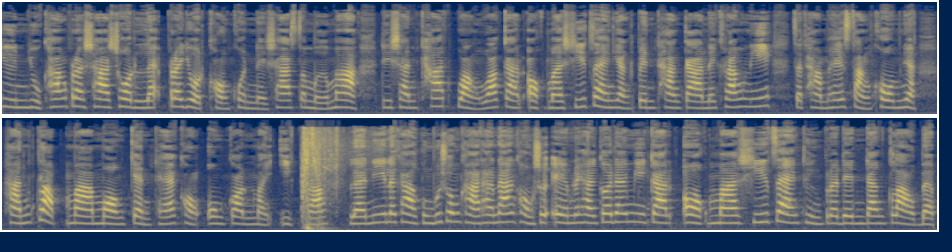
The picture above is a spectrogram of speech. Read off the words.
ยืนอยู่ข้างประชาชน และประโยชน์ของคนในชาติเสมอมา ดิฉันคาดหวังว่าการออกมาชี้แจงอย่างเป็นทางการในครั้งนี้ จะทำให้สังคมเนี่ยหันกลับมามองแก่นแท้ขององค์กรใหม่อีกครั้ง และนี่แหละค่ะคุณผู้ชมคะทางด้านของเชอเอมนะคะก็ได้มีการออกมาชี้แจงถึงประเด็นดังกล่าวแบบ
